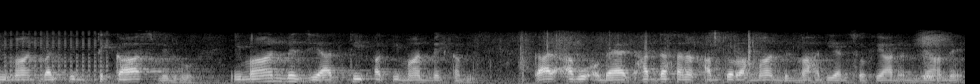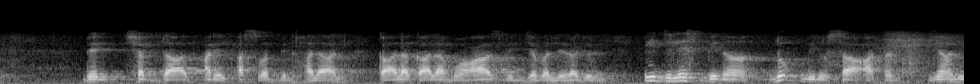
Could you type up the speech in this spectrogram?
ایمان بل انتقاس من ہو ایمان میں زیادتی اور ایمان میں کمی۔ قال ابو عبید، حدثنا عبد الرحمن بن مہدی عن سفیان عن جامع بن شداد عن الاسود بن حلال۔ قال قال معاذ بن جبل لرجل اجلس بنا، نؤمن ساعتا یعنی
